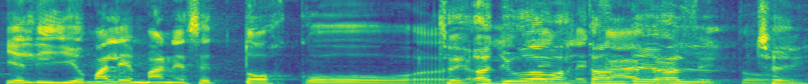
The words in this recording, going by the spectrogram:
Y el idioma alemán, ese tosco. Sí, eh, ayuda bastante al, perfecto. sí,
